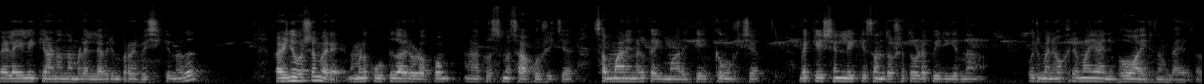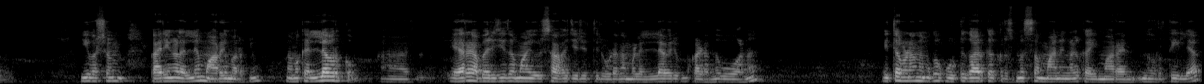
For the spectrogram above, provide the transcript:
വേളയിലേക്കാണ് നമ്മളെല്ലാവരും പ്രവേശിക്കുന്നത്. കഴിഞ്ഞ വർഷം വരെ നമ്മൾ കൂട്ടുകാരോടൊപ്പം ക്രിസ്മസ് ആഘോഷിച്ച് സമ്മാനങ്ങൾ കൈമാറി കേക്ക് മുറിച്ച് വെക്കേഷനിലേക്ക് സന്തോഷത്തോടെ പിരിയുന്ന ഒരു മനോഹരമായ അനുഭവമായിരുന്നു ഉണ്ടായിരുന്നത്. ഈ വർഷം കാര്യങ്ങളെല്ലാം മാറി മറിഞ്ഞു. നമുക്കെല്ലാവർക്കും ഏറെ അപരിചിതമായ ഒരു സാഹചര്യത്തിലൂടെ നമ്മളെല്ലാവരും കടന്നു പോവാണ്. ഇത്തവണ നമുക്ക് കൂട്ടുകാർക്ക് ക്രിസ്മസ് സമ്മാനങ്ങൾ കൈമാറാൻ നിർത്തിയില്ല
